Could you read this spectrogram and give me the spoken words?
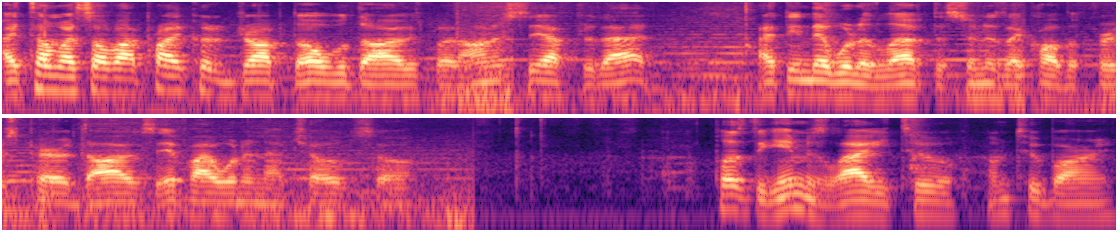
I tell myself I probably could have dropped double dogs, but honestly after that, I think they would have left as soon as I called the first pair of dogs if I wouldn't have choked. So, plus the game is laggy too. I'm too barring.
